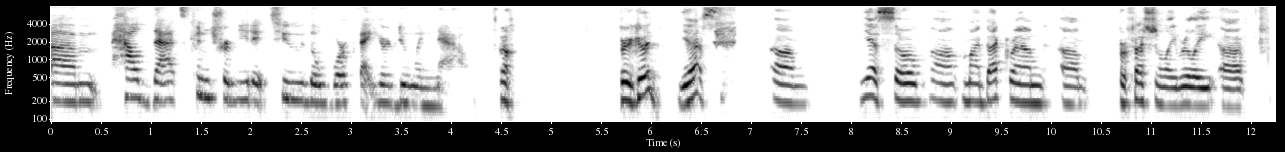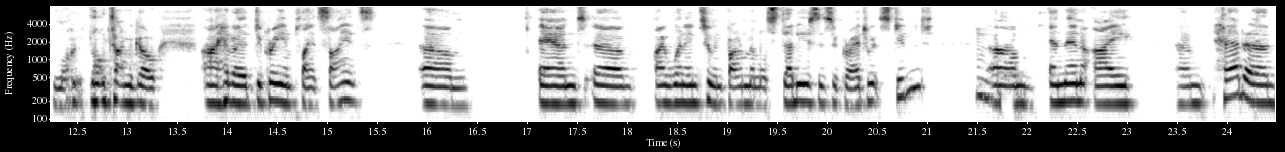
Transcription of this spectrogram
um, how that's contributed to the work that you're doing now. Oh, very good. Yes. Um, yes. So uh, my background um, professionally, really uh, long, long time ago, I have a degree in plant science. Um, and um, I went into environmental studies as a graduate student. Mm-hmm. and then I um, had a,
